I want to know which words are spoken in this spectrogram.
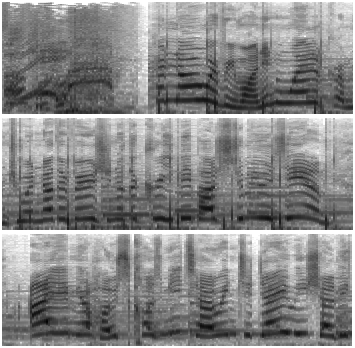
ah! Hello, everyone, and welcome to another version of the Creepy Creepypasta Museum. I am your host, Cosmitto, and today we shall be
